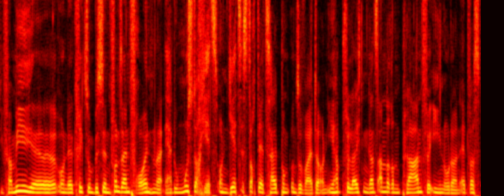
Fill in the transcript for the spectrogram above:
die, Familie und er kriegt so ein bisschen von seinen Freunden, ja, du musst doch jetzt und jetzt ist doch der Zeitpunkt und so weiter. Und ihr habt vielleicht einen ganz anderen Plan für ihn oder einen etwas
